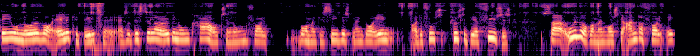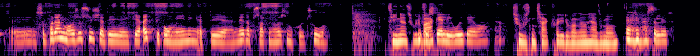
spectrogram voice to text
Det er jo noget, hvor alle kan deltage. Altså, det stiller jo ikke nogen krav til nogen folk, hvor man kan sige, hvis man går ind, og det pludselig bliver fysisk, så udelukker man måske andre folk. Ikke? Øh, så på den måde, så synes jeg, det giver rigtig god mening, at det er netop sådan noget som kultur. Tina Tullebak. I forskellige udgaver, ja. Tusind tak, fordi du var med her til morgen. Ja, det var så lidt.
